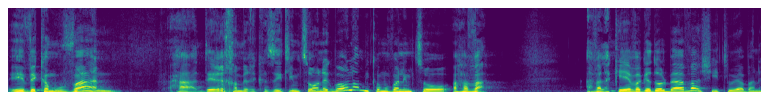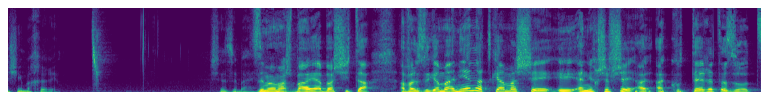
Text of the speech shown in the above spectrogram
וכמובן, הדרך המרכזית למצוא עונג בעולם היא כמובן למצוא אהבה. אבל הכאב הגדול באהבה שהיא תלויה באנשים אחרים. שזה בעיה. זה ממש בעיה בשיטה. אבל זה גם מעניין עד כמה ש... אני חושב שהכותרת הזאת,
